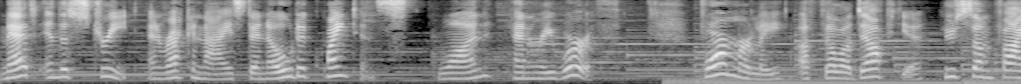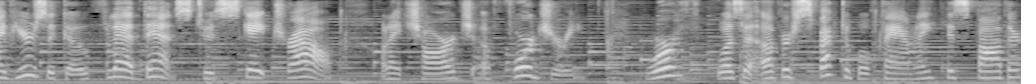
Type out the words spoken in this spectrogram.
met in the street and recognized an old acquaintance, one Henry Worth formerly of Philadelphia, who some five years ago fled thence to escape trial on a charge of forgery. Worth was of respectable family. His father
